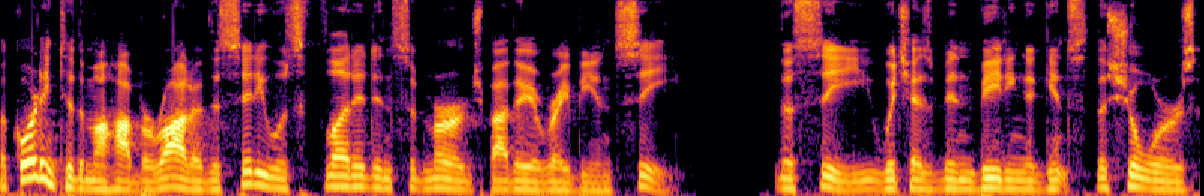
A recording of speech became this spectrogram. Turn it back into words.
According to the Mahabharata, the city was flooded and submerged by the Arabian Sea. The sea, which has been beating against the shores,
